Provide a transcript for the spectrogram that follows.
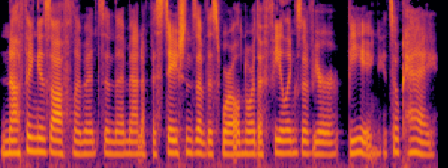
Nothing is off limits in the manifestations of this world nor the feelings of your being. It's okay.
